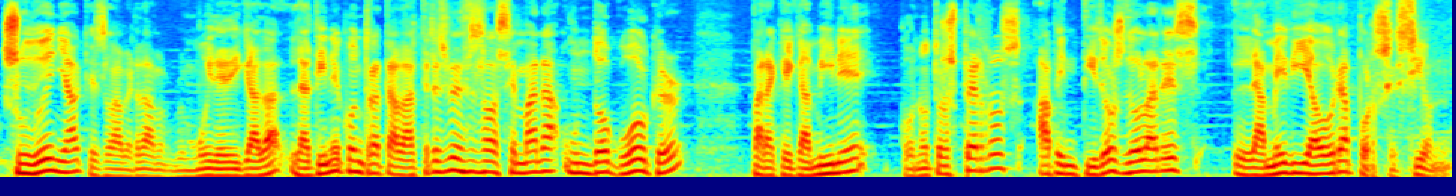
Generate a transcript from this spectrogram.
Su dueña, que es la verdad muy dedicada, la tiene contratada tres veces a la semana un dog walker para que camine con otros perros a 22 dólares la media hora por sesión.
